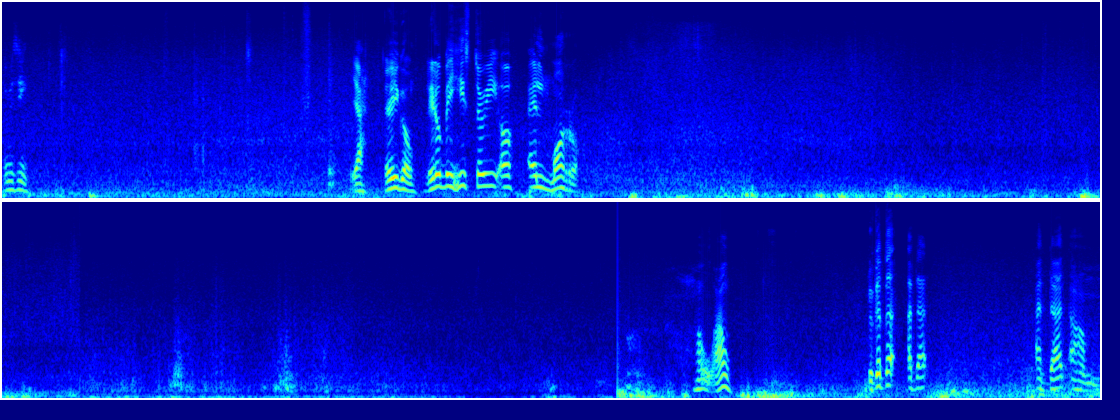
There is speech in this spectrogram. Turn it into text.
let me see. Yeah there you go. Little bit history of el morro Oh wow. Look at that at that at that um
